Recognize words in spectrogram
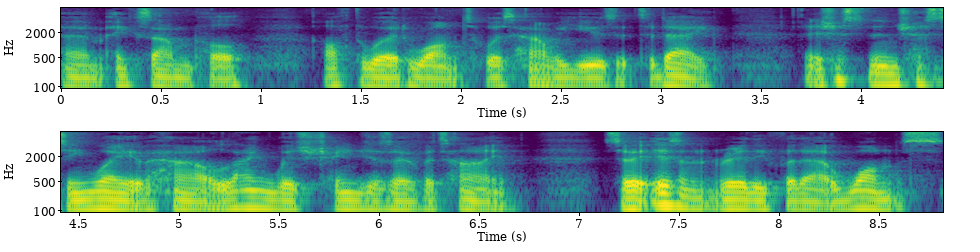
um, example of the word want was how we use it today. And it's just an interesting way of how language changes over time. So it isn't really for their wants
